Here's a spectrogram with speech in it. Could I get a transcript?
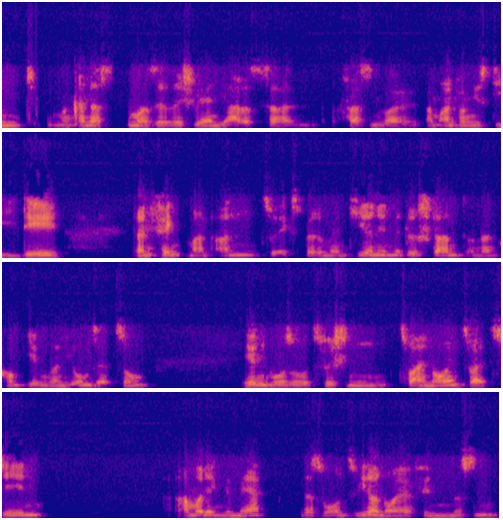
Und man kann das immer sehr, sehr schwer in Jahreszahlen fassen, weil am Anfang ist die Idee, dann fängt man an zu experimentieren im Mittelstand und dann kommt irgendwann die Umsetzung. Irgendwo so zwischen 2009, 2010 haben wir dann gemerkt, dass wir uns wieder neu erfinden müssen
